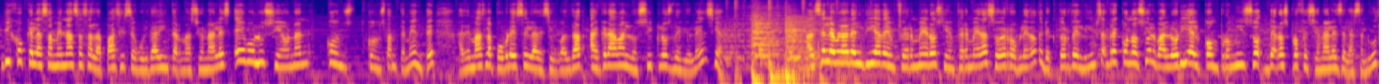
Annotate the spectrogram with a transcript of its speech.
dijo que las amenazas a la paz y seguridad internacionales evolucionan constantemente. Además, la pobreza y la desigualdad agravan los ciclos de violencia. Al celebrar el Día de Enfermeros y Enfermeras, Zoe Robledo, director del IMSS, reconoció el valor y el compromiso de los profesionales de la salud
